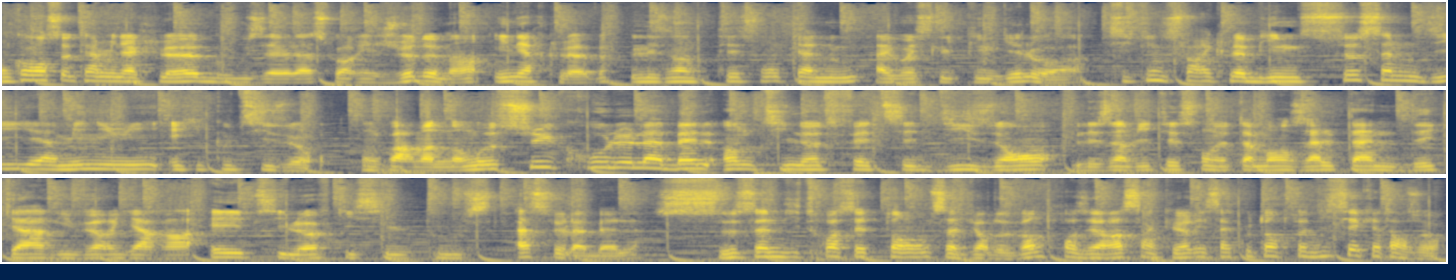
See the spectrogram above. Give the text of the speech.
On commence au Terminal Club où vous avez la soirée jeu de main, Inner Club. Les invités sont Canou, I Sleeping et Loa. C'est une soirée clubbing ce samedi à minuit et qui coûte 6 euros. On part maintenant au sucre où le label Antinote fête ses 10 ans. Les invités sont notamment Zaltan, Deka, River Yara et Epsilov qui signent tous à ce label. Ce samedi 3 septembre, ça dure de 23h à 5h et ça coûte entre 10 et 14 euros.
